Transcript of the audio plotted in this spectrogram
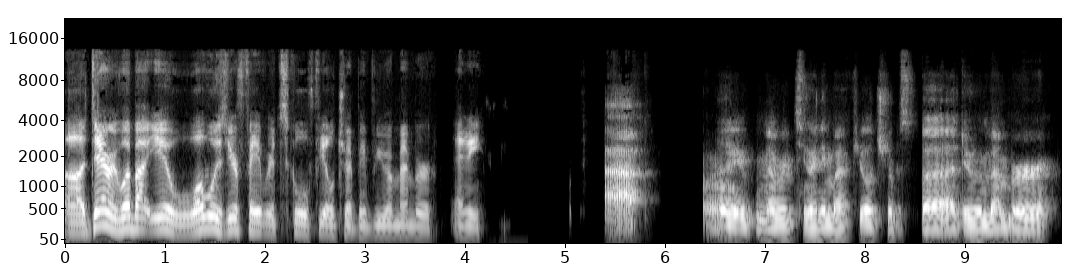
uh, Darren, what about you? What was your favorite school field trip if you remember any? Uh, I don't remember too many of my field trips, but I do remember.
